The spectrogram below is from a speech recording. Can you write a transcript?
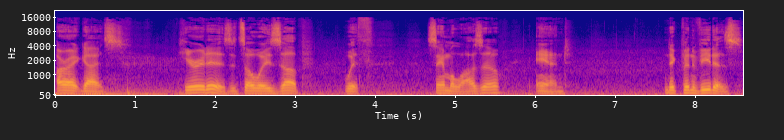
All right, guys. Here it is. It's always up with Sam Milazzo and Nick Benavides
